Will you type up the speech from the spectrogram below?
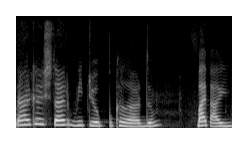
Ve arkadaşlar video bu kadardı. Bay bay.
